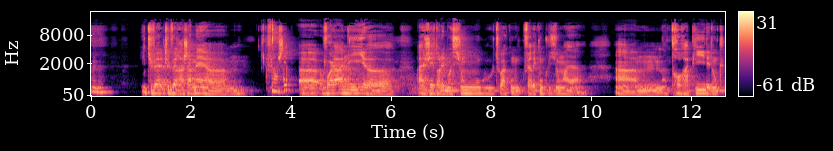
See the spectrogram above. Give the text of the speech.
Mhm. tu tu le verras jamais. Euh, Flancher. euh, voilà, ni euh, agir dans l'émotion ou tu vois faire des conclusions euh, euh, trop rapides et donc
